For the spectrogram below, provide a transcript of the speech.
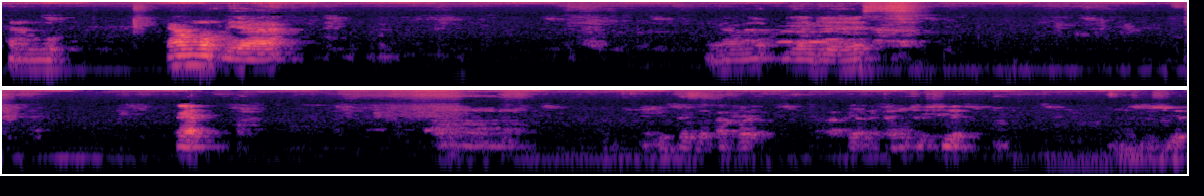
kamu kamu dia kamu dia guys ya itu apa ya kamu susu ya susu ya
